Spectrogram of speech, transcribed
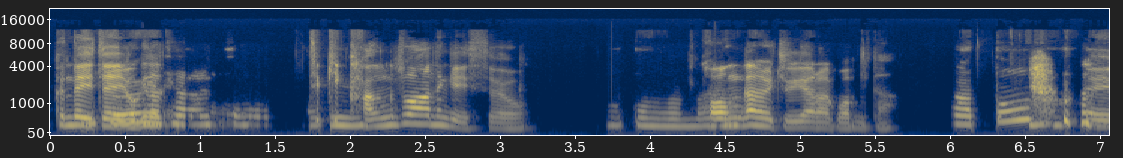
근데 이제 조용히 여기서 특히 음. 강조하는 게 있어요. 어떤 건가요? 건강을 주의하라고 합니다. 아, 또? 네.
